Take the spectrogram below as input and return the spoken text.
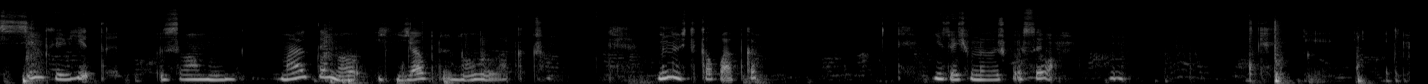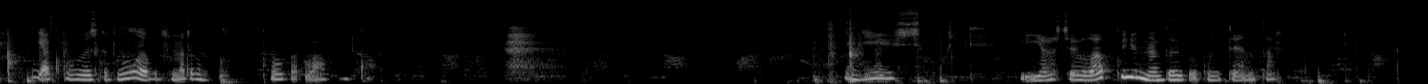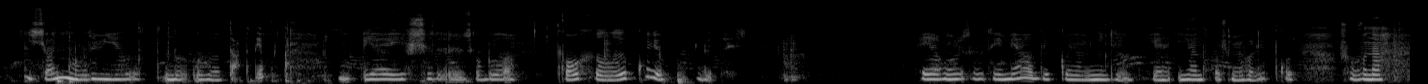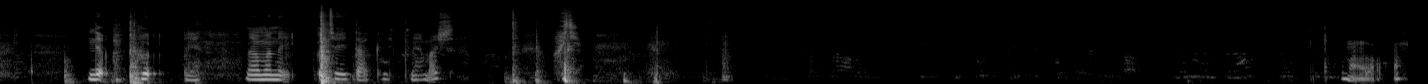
Всім привіт! З вами Мартин, о, і я буду новий лапкачем. У мене ось така лапка. І здається, вона дуже красива. Як ви згаднули, я буду знімати про лапку. Надіюсь, я з цією лапкою наберу контента. І сьогодні ми будемо її лет- Я її ще зробила трохи липкою. Дивись. Я можу зробити ім'я ліпкою, але мені лінь. Я, я не хочу його ліпкою, щоб вона не. Блін, на мене оце і так ліпне, бачите? Ой. Моя лапа.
